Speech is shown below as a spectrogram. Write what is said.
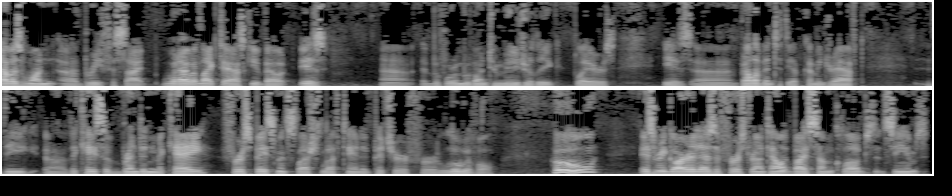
that was one uh, brief aside. What I would like to ask you about is, uh, before we move on to major league players, is uh, relevant to the upcoming draft. The uh, the case of Brendan McKay, first baseman slash left-handed pitcher for Louisville, who is regarded as a first-round talent by some clubs, it seems,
